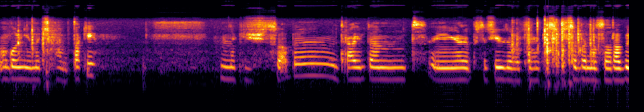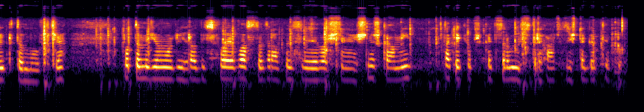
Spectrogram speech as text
Ogólnie mecz mam taki. Jakiś słaby, trident i nie chcecie zobaczyć jakieś sposoby na zarobek, to mówcie. Potem będziemy mogli robić swoje własne trapy z właśnie śnieżkami. Tak jak na przykład zrobił strycha czy coś tego typu.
